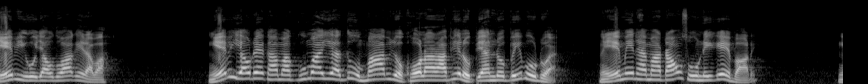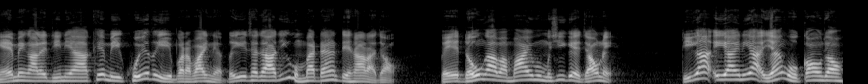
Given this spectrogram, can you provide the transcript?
ရဲဘီကိုရောက်သွားခဲ့တာပါ။ငဲဘီရောက်တဲ့အခါမှာကူမကြီးကသူ့ကိုမှားပြီးတော့ခေါ်လာတာဖြစ်လို့ပြန်လွတ်ပေးဖို့အတွက်ငရဲမင်းထံမှာတောင်းဆိုနေခဲ့ပါတယ်။ ငဲမင်းကလည်းဒီနေရာခင်မီခွေးသေးပရပိုက်နဲ့သေချာချာကြီးကိုမှတ်တမ်းတင်ထားတာကြောင့်ဘယ်တုန်းကမှမှားမှုမရှိခဲ့ကြောင်းနဲ့ဒီက AI တွေကအရန်ကိုကောင်းကြောင်း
